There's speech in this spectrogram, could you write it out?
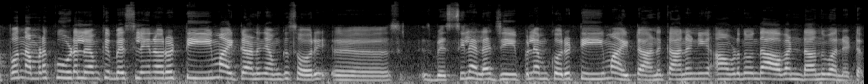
അപ്പോൾ നമ്മുടെ കൂടെ നമുക്ക് ബസ്സിൽ ഇങ്ങനെ ഓരോ ടീമായിട്ടാണ് നമുക്ക് സോറി ബസ്സിലല്ല ജീപ്പിൽ നമുക്ക് ഒരു ടീമായിട്ടാണ്. കാരണം ഇനി അവിടെ നിന്ന് ആവണ്ടെന്ന് പറഞ്ഞിട്ട്.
